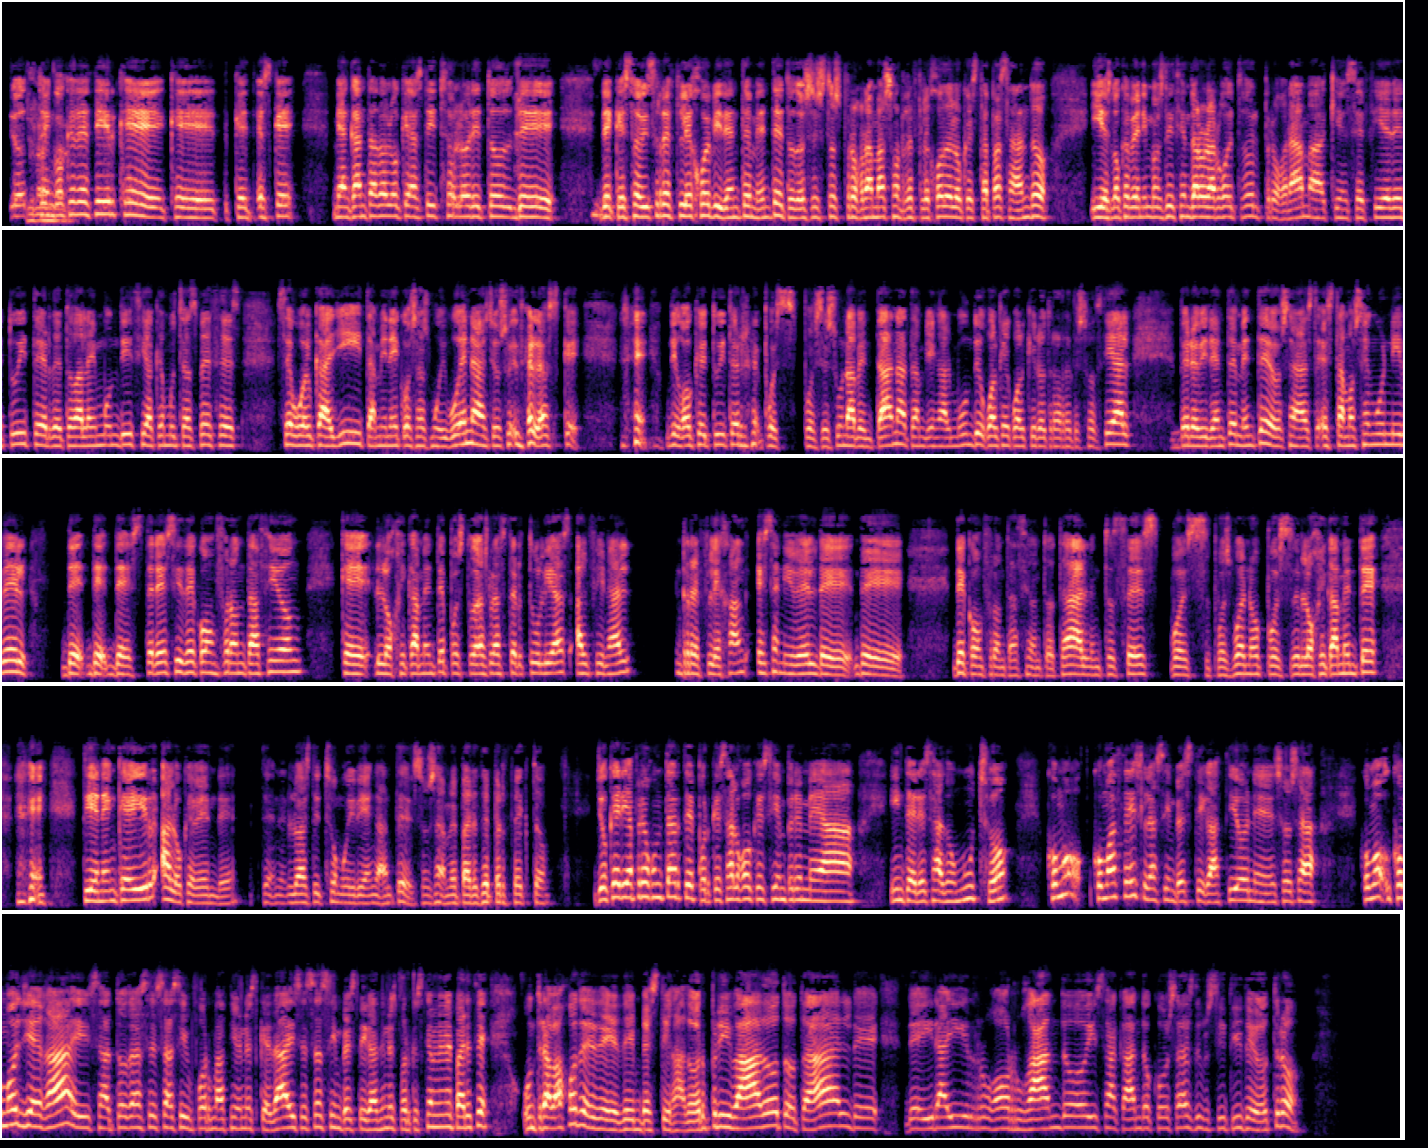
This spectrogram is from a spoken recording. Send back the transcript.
Yo Yolanda. tengo que decir que, que- que es que me ha encantado lo que has dicho, Loreto, de, de que sois reflejo, evidentemente. Todos estos programas son reflejo de lo que está pasando. Y es lo que venimos diciendo a lo largo de todo el programa. Quien se fíe de Twitter, de toda la inmundicia que muchas veces se vuelca allí, también hay cosas muy buenas. Yo soy de las que digo que Twitter pues, pues es una ventana también al mundo, igual que cualquier otra red social. Pero evidentemente, o sea, est- estamos en un nivel de, de- estrés y de confrontación que lógicamente pues todas las tertulias al final reflejan ese nivel de, de- de confrontación total. Entonces, pues, pues bueno, pues lógicamente tienen que ir a lo que vende. Lo has dicho muy bien antes, o sea, me parece perfecto. Yo quería preguntarte, porque es algo que siempre me ha interesado mucho, ¿cómo, cómo hacéis las investigaciones? O sea, ¿Cómo, ¿Cómo llegáis a todas esas informaciones que dais, esas investigaciones? Porque es que a mí me parece un trabajo de, de- de investigador privado total, de, de ir ahí rugando y sacando cosas de un sitio y de otro.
